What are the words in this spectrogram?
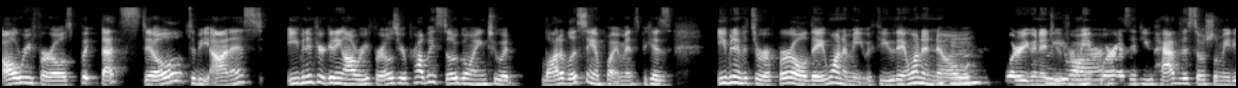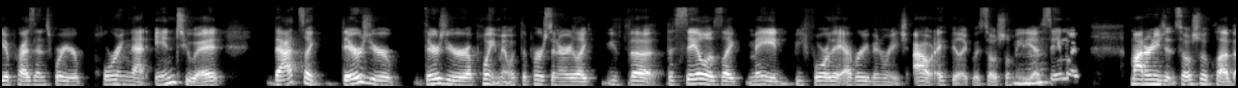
all referrals but that's still to be honest even if you're getting all referrals you're probably still going to a lot of listing appointments because even if it's a referral, they want to meet with you. They want to know mm-hmm. what are you going to do for me. Whereas if you have the social media presence where you're pouring that into it, that's like there's your there's your appointment with the person or like the the sale is like made before they ever even reach out. I feel like with social media. Mm-hmm. Same with Modern Agent Social Club.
